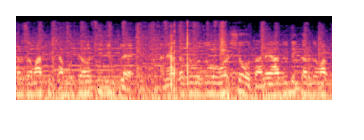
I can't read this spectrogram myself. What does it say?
कर्जमाफीच्या मुद्द्यावरती जिंकल्या आहे आणि आता जवळजवळ वर्ष होत आणि अजूनही कर्जमाफी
